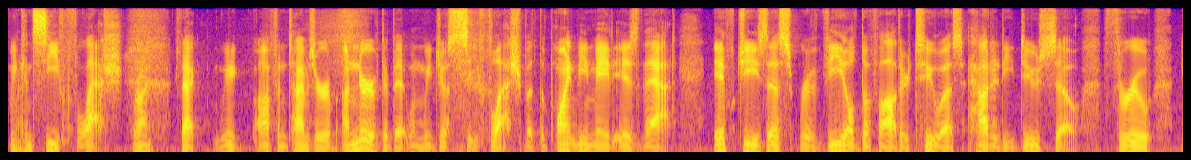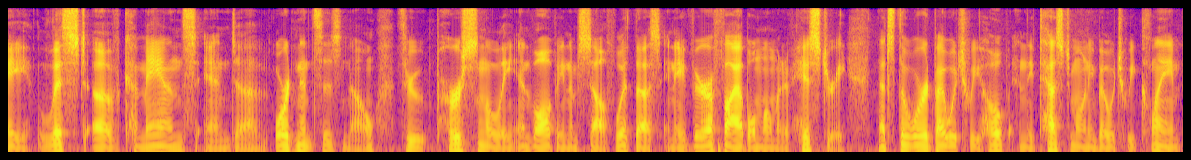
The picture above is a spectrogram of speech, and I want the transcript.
We can see flesh. Right. In fact, we oftentimes are unnerved a bit when we just see flesh. But the point being made is that if Jesus revealed the Father to us, how did he do so? Through a list of commands and uh, ordinances? No. Through personally involving himself with us in a verifiable moment of history. That's the word by which we hope and the testimony by which we claim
